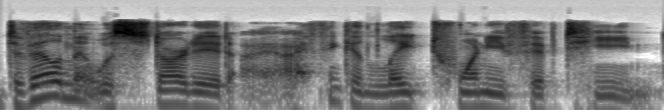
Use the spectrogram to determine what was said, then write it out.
development was started, I, I, think, in late 2015,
